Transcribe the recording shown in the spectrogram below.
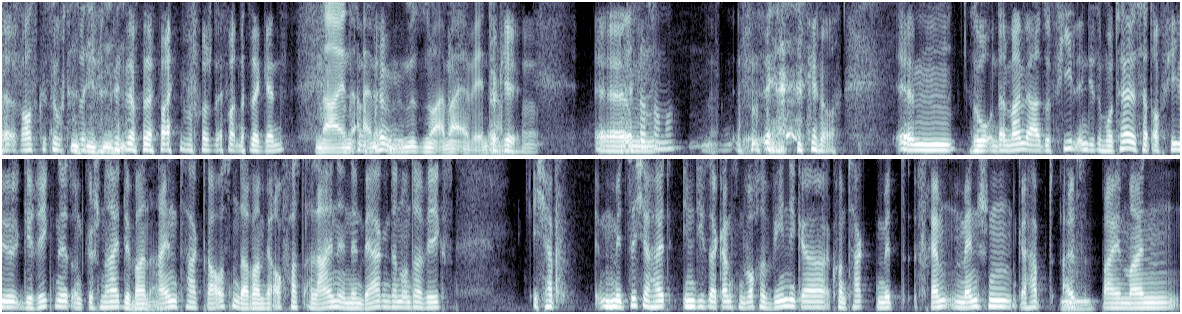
äh, rausgesucht hat. Ich sage jetzt immer dabei, bevor Stefan das ergänzt. Nein, einmal, wir müssen nur einmal erwähnt Okay. haben. Wer ist das Ähm, nochmal? ja, genau. Ähm, so, und dann waren wir also viel in diesem Hotel. Es hat auch viel geregnet und geschneit. Wir waren einen Tag draußen, da waren wir auch fast alleine in den Bergen dann unterwegs. Ich habe mit Sicherheit in dieser ganzen Woche weniger Kontakt mit fremden Menschen gehabt, als bei meinen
